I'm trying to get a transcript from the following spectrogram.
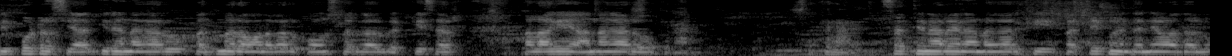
రిపోర్టర్స్ యాదగిరి అన్న గారు పద్మరావు అన్న గారు కౌన్సిలర్ గారు గట్కే సార్ అలాగే అన్నగారు సత్యనారాయణ. సత్యనారాయణ అన్నగారికి ప్రత్యేకమైన ధన్యవాదాలు.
